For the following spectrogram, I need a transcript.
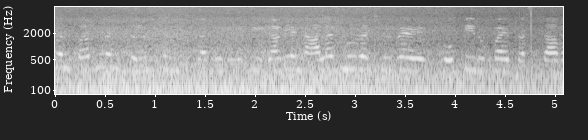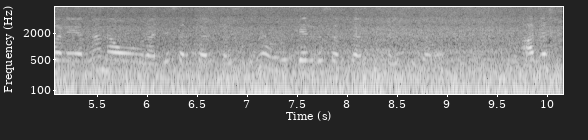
ಇದೊಂದು ಪರ್ಮನೆಂಟ್ ಸೊಲ್ಯೂಷನ್ ತಗೊಳ್ಳಿಕ್ಕೆ ಈಗಾಗಲೇ ನಾಲ್ಕುನೂರ ಚಿಲ್ಲರೆ ಕೋಟಿ ರೂಪಾಯಿ ಪ್ರಸ್ತಾವನೆಯನ್ನು ನಾವು ರಾಜ್ಯ ಸರ್ಕಾರ ಕಳಿಸಿದ್ದೀವಿ. ಅವರು ಕೇಂದ್ರ ಸರ್ಕಾರಕ್ಕೆ ಕಳಿಸಿದ್ದಾರೆ. ಆದಷ್ಟು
